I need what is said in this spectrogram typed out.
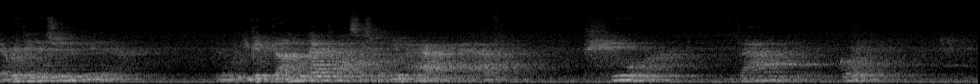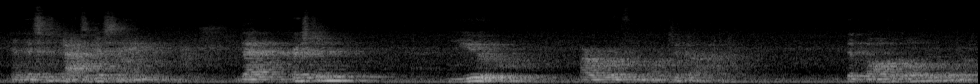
everything that shouldn't be there. And when you get done with that process, what you have, you have pure, valuable gold. And this is passage is saying that Christian, you are worth more to God than all the gold in the world.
